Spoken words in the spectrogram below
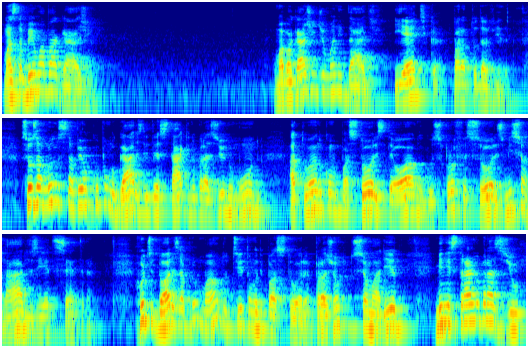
mas também uma bagagem. Uma bagagem de humanidade e ética para toda a vida. Seus alunos também ocupam lugares de destaque no Brasil e no mundo, atuando como pastores, teólogos, professores, missionários e etc. Ruth Dores abriu mão do título de pastora para, junto do seu marido, ministrar no Brasil,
